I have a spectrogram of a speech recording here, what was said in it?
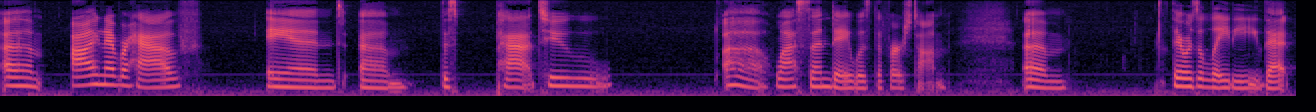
Um, I never have, and um, this pat two, uh, last Sunday was the first time. Um, there was a lady that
